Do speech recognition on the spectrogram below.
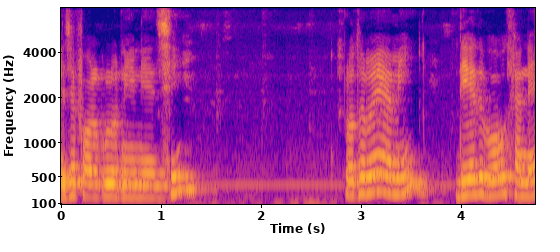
এই যে ফলগুলো নিয়ে নিয়েছি। প্রথমে আমি দিয়ে দেবো এখানে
